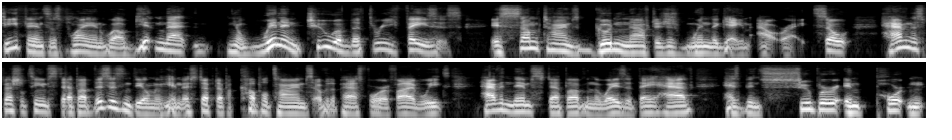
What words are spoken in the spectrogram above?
defense is playing well, getting that, you know, winning two of the three phases is sometimes good enough to just win the game outright. So having the special teams step up. This isn't the only game. They've stepped up a couple times over the past four or five weeks. Having them step up in the ways that they have has been super important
